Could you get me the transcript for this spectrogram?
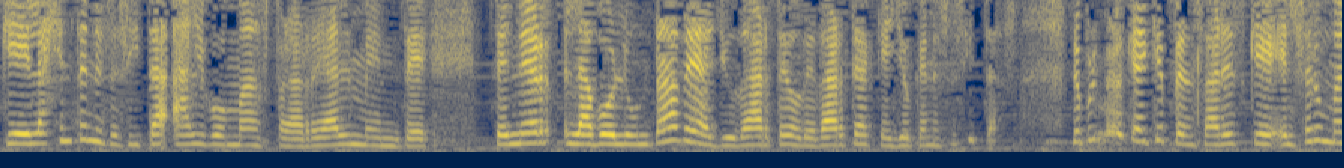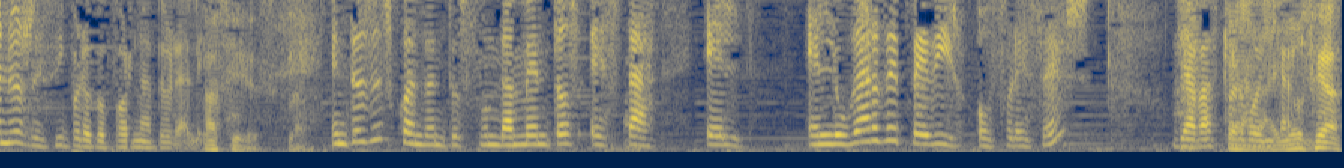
que la gente necesita algo más para realmente tener la voluntad de ayudarte o de darte aquello que necesitas. Lo primero que hay que pensar es que el ser humano es recíproco por naturaleza. Así es, claro. Entonces, cuando en tus fundamentos está el, en lugar de pedir, ofrecer, ya vas por buen camino. O sea,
